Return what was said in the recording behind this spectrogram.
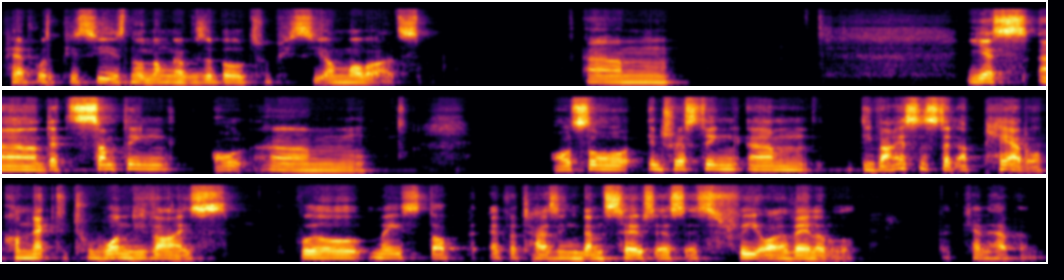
paired with PC is no longer visible to PC or mobiles. Um, yes, uh, that's something all, um, also interesting. Um, devices that are paired or connected to one device will may stop advertising themselves as, as free or available. That can happen.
